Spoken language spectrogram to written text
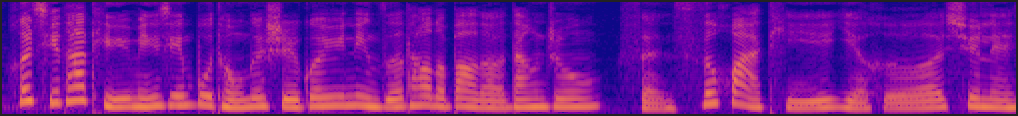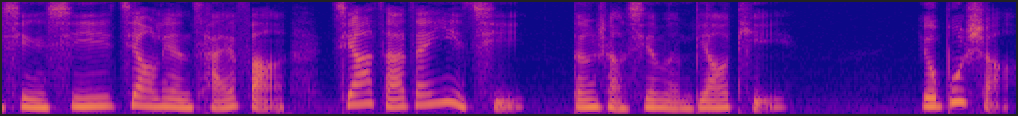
和其他体育明星不同的是，关于宁泽涛的报道当中，粉丝话题也和训练信息、教练采访夹杂在一起登上新闻标题，有不少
